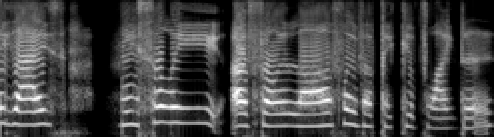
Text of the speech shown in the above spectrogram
Hey guys, recently I fell in love with a Peaky Blinder.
